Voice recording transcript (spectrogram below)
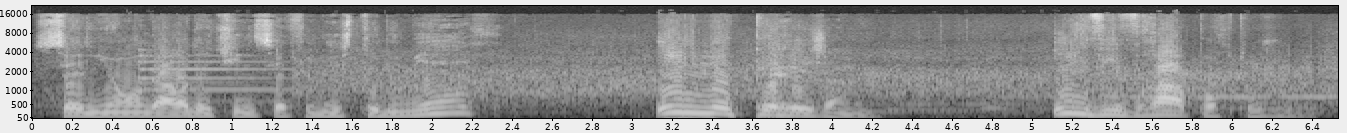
ces lions gardent-ils ses funestes lumières Il ne périt jamais. Il vivra pour toujours.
